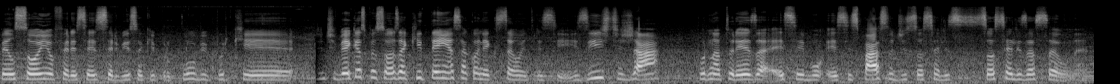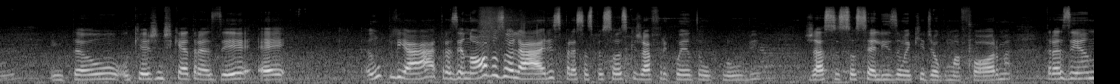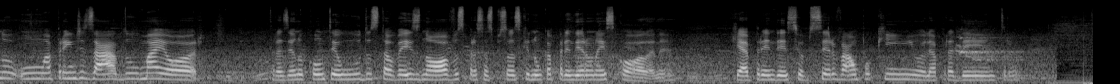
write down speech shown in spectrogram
pensou em oferecer esse serviço aqui para o clube porque a gente vê que as pessoas aqui têm essa conexão entre si. Existe já, por natureza, esse, esse espaço de socialização, né? Então, o que a gente quer trazer é ampliar, trazer novos olhares para essas pessoas que já frequentam o clube, já se socializam aqui de alguma forma, trazendo um aprendizado maior, trazendo conteúdos talvez novos para essas pessoas que nunca aprenderam na escola, né? Que é aprender a se observar um pouquinho, olhar para dentro.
